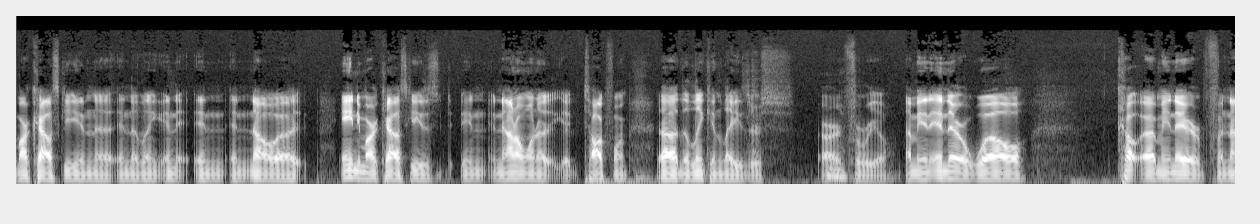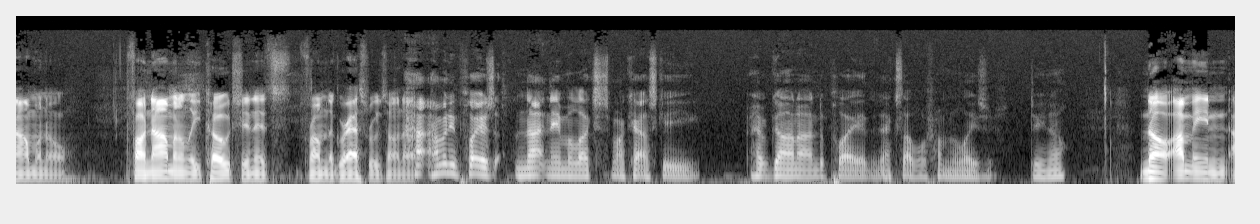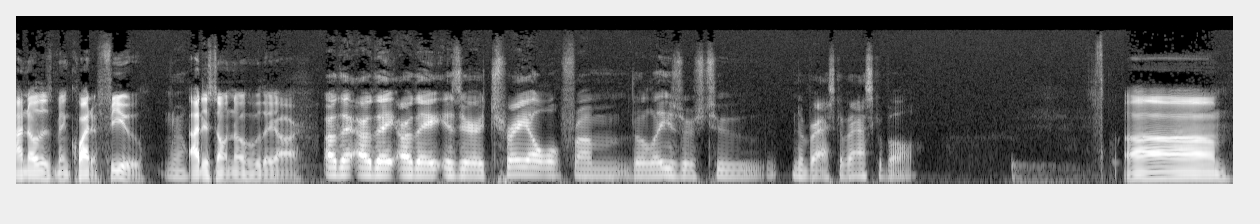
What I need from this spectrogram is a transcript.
Markowski in the in the link in in, in no uh, Andy Markowski is in, and I don't want to talk for him. Uh, the Lincoln Lasers are for real. I mean, and they're well. Co- I mean, they're phenomenal, phenomenally coached, and it's from the grassroots on up. How, how many players not named Alexis Markowski have gone on to play at the next level from the Lasers? Do you know? No, I mean, I know there's been quite a few. No. I just don't know who they are. Are they? Are they? Are they? Is there a trail from the Lasers to Nebraska basketball? Um.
